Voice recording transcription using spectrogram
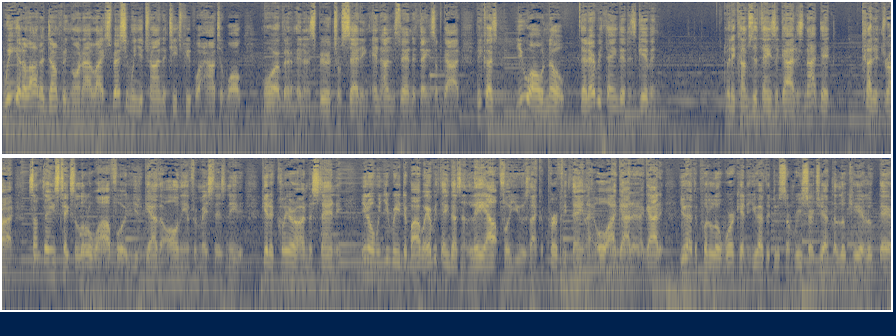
we get a lot of dumping on our life, especially when you're trying to teach people how to walk more of a, in a spiritual setting and understand the things of God. Because you all know that everything that is given when it comes to the things of God is not that cut and dry. Some things takes a little while for you to gather all the information that's needed, get a clearer understanding. You know, when you read the Bible, everything doesn't lay out for you as like a perfect thing, like, oh, I got it, I got it. You have to put a little work in it. You have to do some research. You have to look here, look there,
